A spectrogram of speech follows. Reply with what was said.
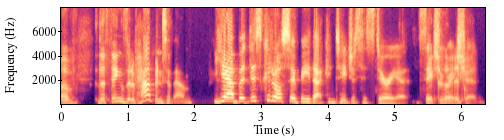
of the things that have happened to them. Yeah, but this could also be that contagious hysteria situation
